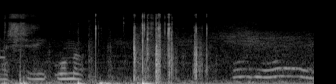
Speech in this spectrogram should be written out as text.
let's see one minute. Oh yeah,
